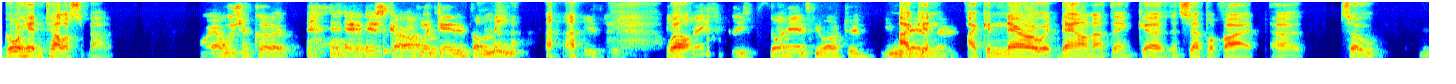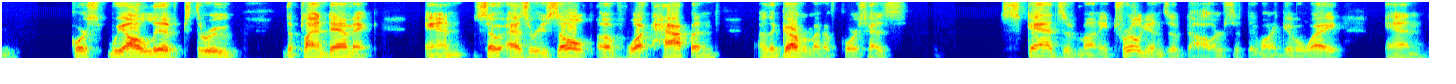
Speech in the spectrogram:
Go ahead and tell us about Well, I wish I could. It's complicated for me. it. It's- it's- Well- Basically, go ahead if you want to. You I can. I can narrow it down, I think, uh, and simplify it. Uh, so, of course, we all lived through the pandemic. And so as a result of what happened, uh, the government, of course, has scads of money, trillions of dollars that they want to give away. And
